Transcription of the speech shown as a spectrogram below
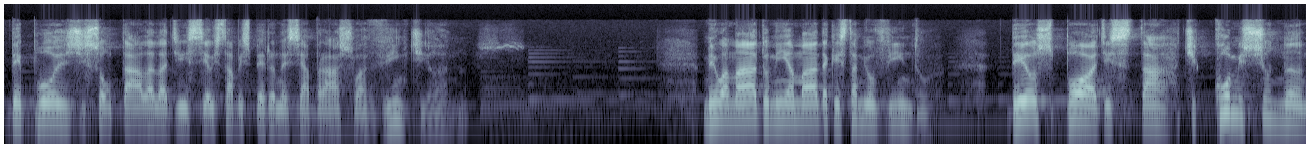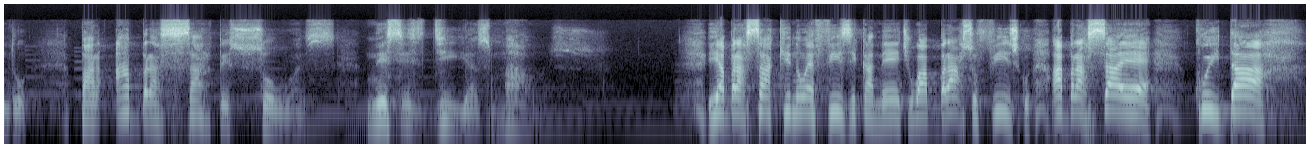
Depois de soltá-la, ela disse: Eu estava esperando esse abraço há 20 anos. Meu amado, minha amada que está me ouvindo, Deus pode estar te comissionando para abraçar pessoas nesses dias maus. E abraçar aqui não é fisicamente, o abraço físico, abraçar é cuidar,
